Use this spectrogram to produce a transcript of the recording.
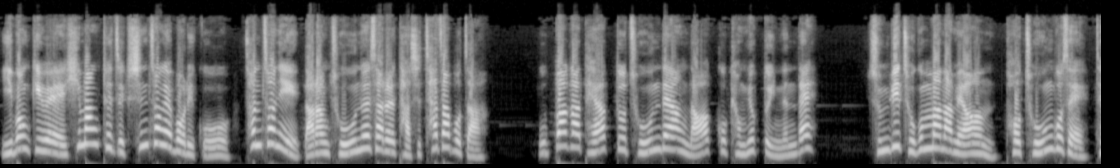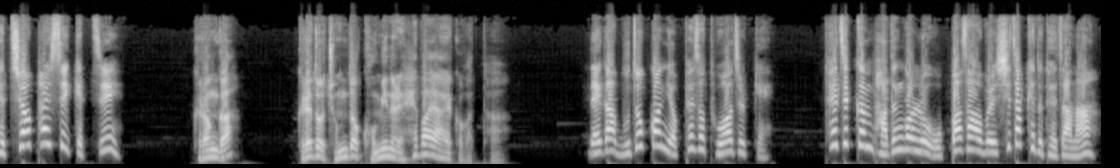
이번 기회에 희망퇴직 신청해버리고 천천히 나랑 좋은 회사를 다시 찾아보자. 오빠가 대학도 좋은 대학 나왔고 경력도 있는데 준비 조금만 하면 더 좋은 곳에 재취업할 수 있겠지. 그런가? 그래도 좀 더 고민을 해봐야 할 것 같아. 내가 무조건 옆에서 도와줄게. 퇴직금 받은 걸로 오빠 사업을 시작해도 되잖아.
